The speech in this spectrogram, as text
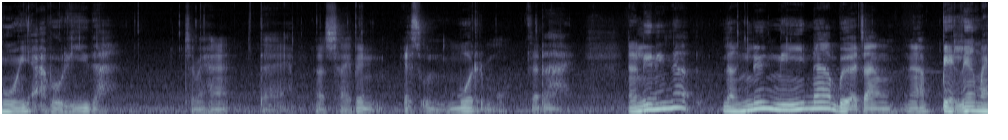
muy aburrida ใช่ไหมฮะ แต่เราใช้เป็น es un muermo ก็ได้ หนังเรื่องนี้น่าหนังเรื่องนี้น่าเบื่อจังนะครับเปลี่ยนเรื่องไหม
